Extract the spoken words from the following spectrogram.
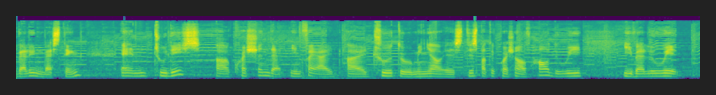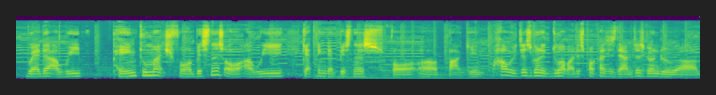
value investing. And today's uh, question that, in fact, I, I threw to Ming Yao is this particular question of how do we evaluate whether are we paying too much for business or are we getting the business for a bargain? How we're just going to do about this podcast is that I'm just going to uh,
